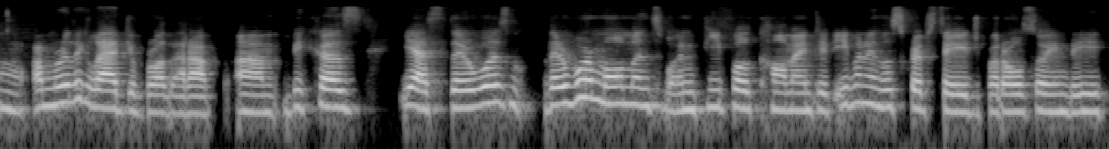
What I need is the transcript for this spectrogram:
Oh, I'm really glad you brought that up um, because yes, there was there were moments when people commented, even in the script stage, but also in the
